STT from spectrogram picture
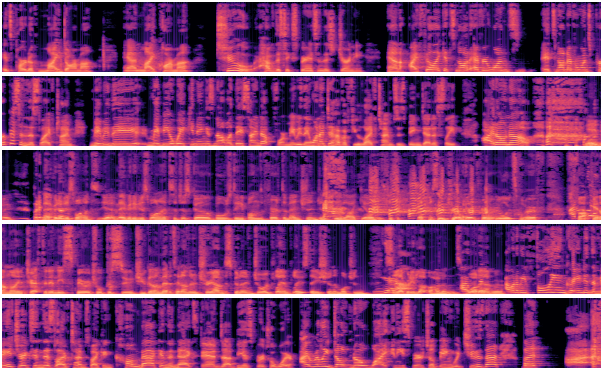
It's part of my dharma and my karma to have this experience in this journey. And I feel like it's not everyone's it's not everyone's purpose in this lifetime. Maybe they maybe awakening is not what they signed up for. Maybe they wanted to have a few lifetimes as being dead asleep. I don't know. Maybe, but maybe they just wanted, to, yeah, maybe they just wanted to just go balls deep on the third dimension and just be like, yo, let's just let's just enjoy it for all it's worth. Fuck know. it, I'm not interested in these spiritual pursuits. You go and meditate under a tree. I'm just gonna enjoy playing PlayStation and watching Yeah. Celebrity Love Island, I wanna- whatever. I want to be fully ingrained in the matrix in this lifetime so I can come back in the next and uh, be a spiritual warrior. I really don't know why any spiritual being would choose that, but I,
